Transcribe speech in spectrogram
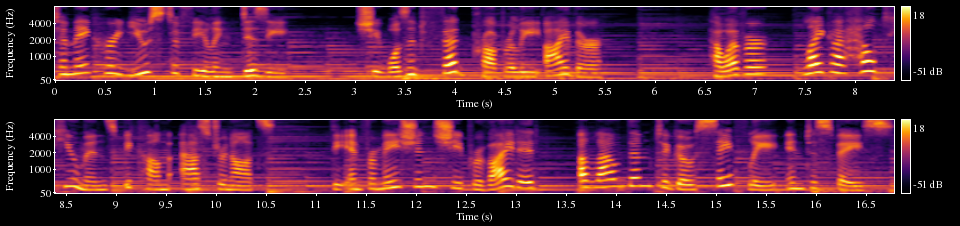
to make her used to feeling dizzy. She wasn't fed properly either. However, Laika helped humans become astronauts. The information she provided allowed them to go safely into space.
